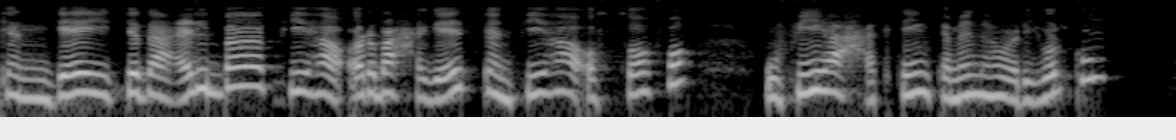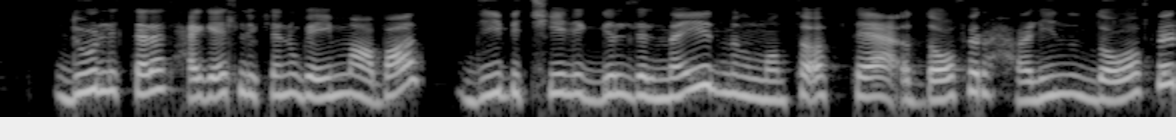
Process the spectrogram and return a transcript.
كان جاي كده علبة فيها أربع حاجات كان فيها قصافة وفيها حاجتين كمان هوريهولكم. دول الثلاث حاجات اللي كانوا جايين مع بعض. دي بتشيل الجلد الميت من المنطقة بتاع الضوافر وحوالين الضوافر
